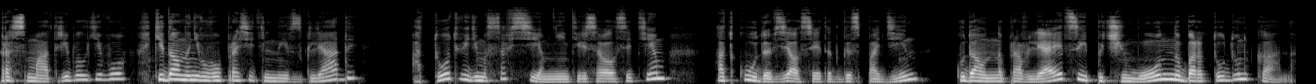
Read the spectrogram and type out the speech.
рассматривал его, кидал на него вопросительные взгляды, а тот, видимо, совсем не интересовался тем, откуда взялся этот господин, куда он направляется и почему он на борту Дункана.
